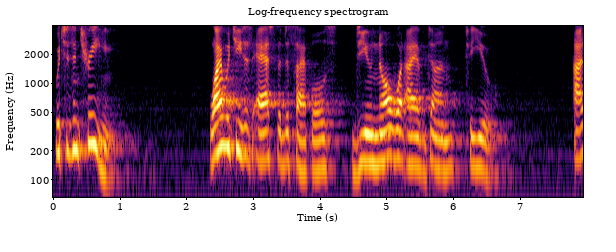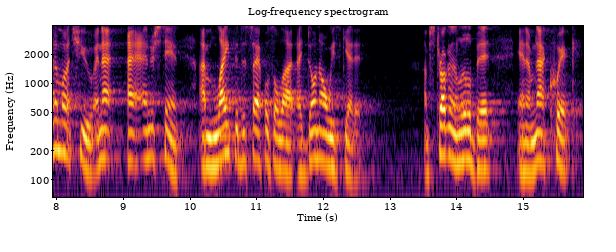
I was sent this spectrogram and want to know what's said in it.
which is intriguing. Why would Jesus ask the disciples, Do you know what I have done to you? I don't know about you, and I, I understand. I'm like the disciples a lot. I don't always get it. I'm struggling a little bit, and I'm not quick.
